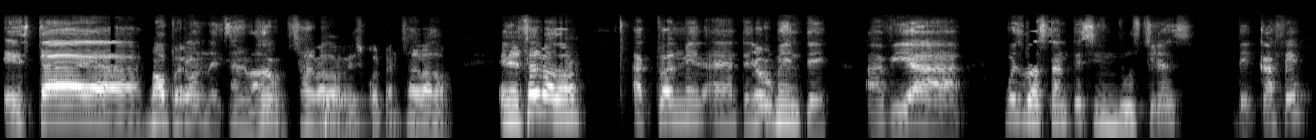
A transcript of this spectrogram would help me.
está, no, perdón, El Salvador, Salvador, disculpen, Salvador. En El Salvador, actualmente, anteriormente, había pues bastantes industrias de café.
